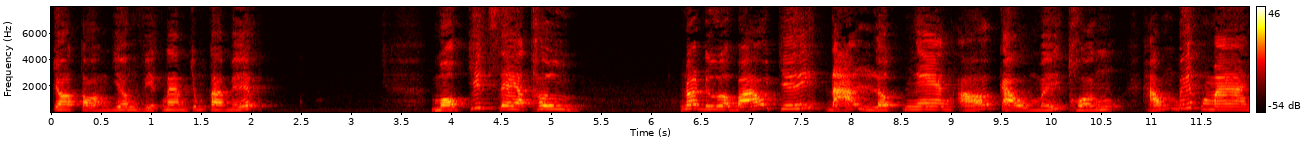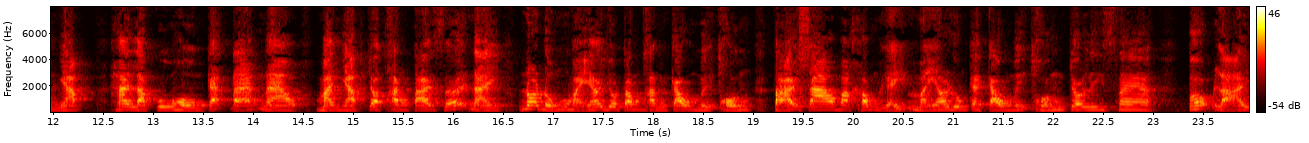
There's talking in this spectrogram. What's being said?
cho toàn dân Việt Nam chúng ta biết. Một chiếc xe thư, nó đưa báo chí đã lật ngang ở cầu Mỹ Thuận. Không biết ma nhập hay là cu hồn các đảng nào mà nhập cho thằng tài xế này. Nó đụng mẹ vô trong thành cầu Mỹ Thuận. Tại sao mà không gãy mẹ luôn cây cầu Mỹ Thuận cho Lisa? Tóm lại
